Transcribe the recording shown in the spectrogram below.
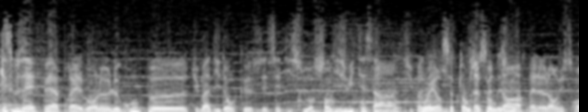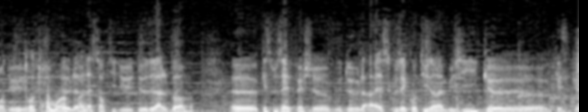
Qu'est-ce que vous avez fait après? Bon, le, le groupe, euh, tu m'as dit donc que c'est, c'est dissous en 78, c'est ça hein, si pas Oui, en septembre Très peu de 78. temps après le- l'enregistrement du, Trois, mois de la, après. la sortie du, de, de l'album. Euh, qu'est-ce que vous avez fait chez vous deux là? Est-ce que vous avez continué dans la musique Euh, Qu'est-ce que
